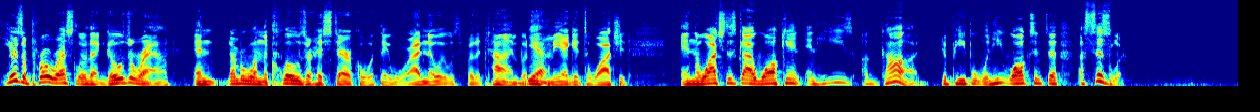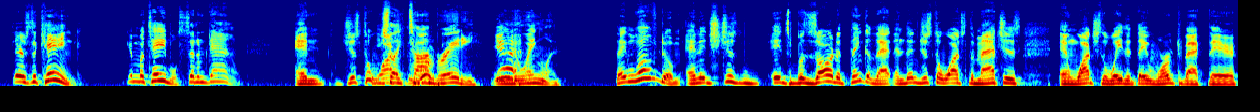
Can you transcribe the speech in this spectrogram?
Here's a pro wrestler that goes around, and number one, the clothes are hysterical what they wore. I know it was for the time, but Yeah. for me, I get to watch it. And to watch this guy walk in, and he's a god to people when he walks into a sizzler. There's the king. Give him a table, sit him down. And just to He's watch like Tom work- Brady in Yeah. New England. They loved him. And it's just, it's bizarre to think of that. And then just to watch the matches and watch the way that they worked back there,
